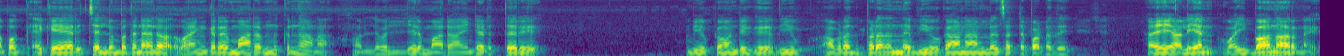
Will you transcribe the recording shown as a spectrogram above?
അപ്പോൾ കയറി ചെല്ലുമ്പോൾ തന്നെ ഭയങ്കര മരം നിൽക്കുന്നതാണ് നല്ല വലിയൊരു മരം. അതിന്റെ അടുത്തൊരു വ്യൂ പോയിന്റേക്ക് വ്യൂ അവിടെ ഇവിടെ നിന്ന് വ്യൂ കാണാനുള്ള സെറ്റപ്പാട്ടത് അയ്യ അളിയൻ വൈബാന്ന് പറഞ്ഞത്.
